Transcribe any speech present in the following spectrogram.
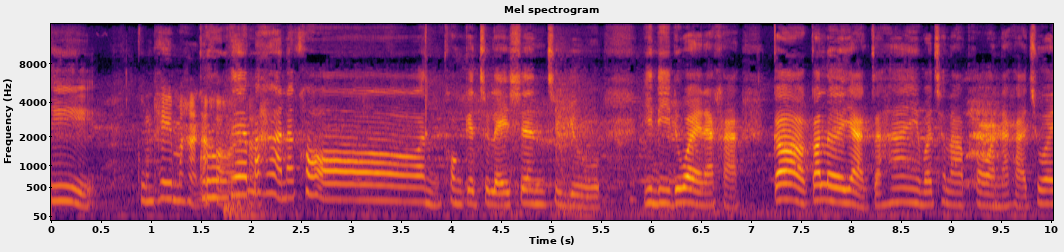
ที่ กรุงเทพมหานกครุรงเทพมค่ะหานคร congratulations to you ยินดีด้วยนะคะ ก็ก็เลยอยากจะให้วัชราพรนะคะ ช่วย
